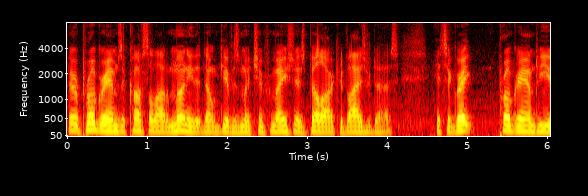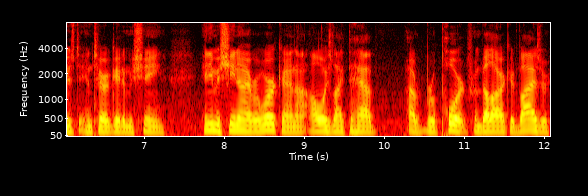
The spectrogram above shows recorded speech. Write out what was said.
There are programs that cost a lot of money that don't give as much information as Belarc Advisor does. It's a great program to use to interrogate a machine. Any machine I ever work on, I always like to have a report from Belarc Advisor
